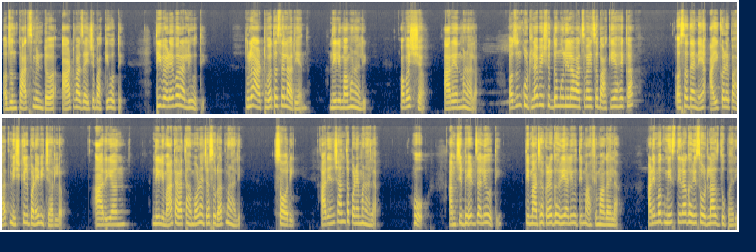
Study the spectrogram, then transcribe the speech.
अजून पाच मिनटं आठ वाजायचे बाकी होते. ती वेळेवर आली होती. तुला आठवत असेल आर्यन निलिमा म्हणाली. अवश्य आर्यन म्हणाला. अजून कुठल्या बेशुद्ध मुलीला वाचवायचं बाकी आहे का? असं त्याने आईकडे पाहत मिश्किलपणे विचारलं. आर्यन निलिमा त्याला थांबवण्याच्या सुरात म्हणाली. सॉरी आर्यन शांतपणे म्हणाला. हो आमची भेट झाली होती. ती माझ्याकडे घरी आली होती माफी मागायला. आणि मग मीच तिला घरी सोडला आज दुपारी.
